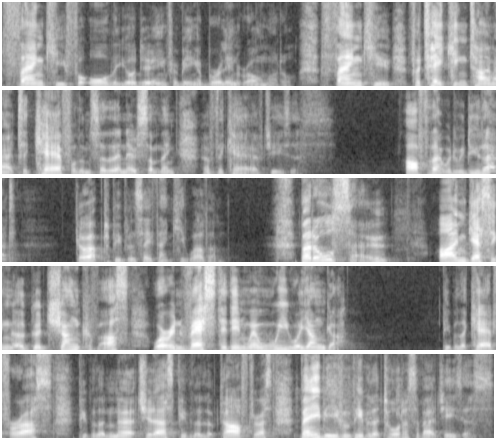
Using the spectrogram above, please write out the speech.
Thank you for all that you're doing, for being a brilliant role model. Thank you for taking time out to care for them so they know something of the care of Jesus. After that, would we do that? Go up to people and say, Thank you, well done. But also, I'm guessing that a good chunk of us were invested in when we were younger people that cared for us, people that nurtured us, people that looked after us, maybe even people that taught us about Jesus.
